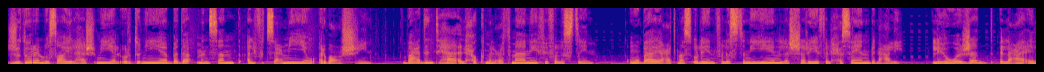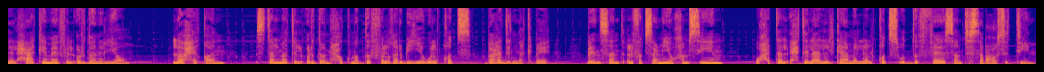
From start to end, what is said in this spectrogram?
جذور الوصاية الهاشمية الأردنية بدأ من سنة 1924 بعد انتهاء الحكم العثماني في فلسطين ومبايعة مسؤولين فلسطينيين للشريف الحسين بن علي اللي هو جد العائلة الحاكمة في الأردن اليوم. لاحقاً استلمت الأردن حكم الضفة الغربية والقدس بعد النكبة بين سنة 1950 وحتى الاحتلال الكامل للقدس والضفة سنة 67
